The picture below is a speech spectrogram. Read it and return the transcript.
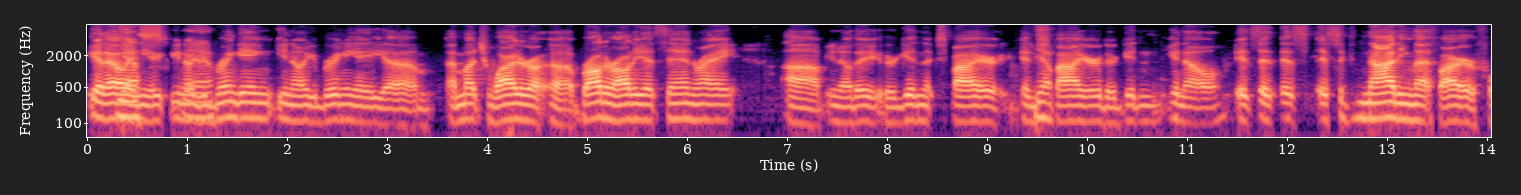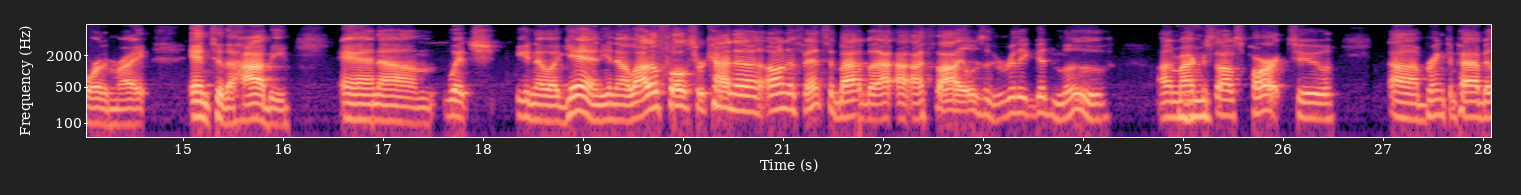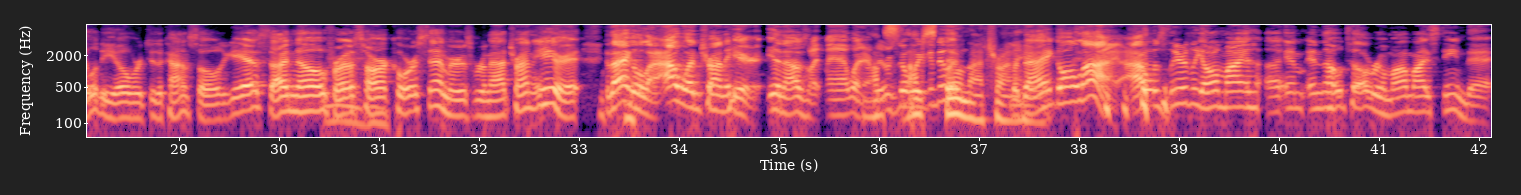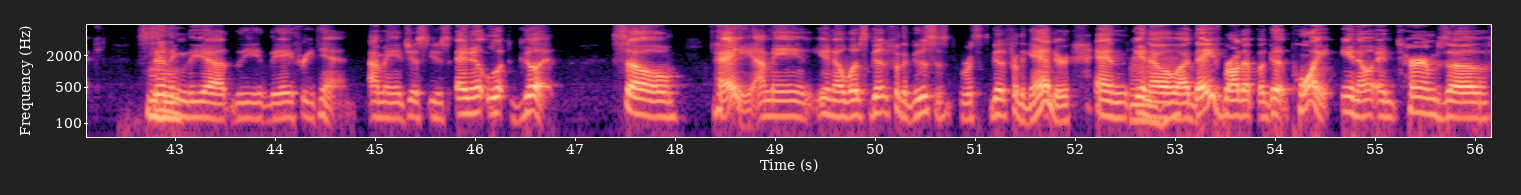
you know, and you you know yeah. you're bringing you know you're bringing a um, a much wider uh, broader audience in, right? Um, you know they they're getting expired, inspired. They're getting you know it's it's it's igniting that fire for them, right, into the hobby, and um, which you know, again, you know, a lot of folks were kind of on the fence about, it, but I, I, thought it was a really good move on Mhm. Microsoft's part to uh, bring compatibility over to the console. Yes, I know for us Mhm. hardcore simmers, we're not trying to hear it because I ain't gonna lie, I wasn't trying to hear it. You know, I was like, man, whatever. I'm, There's no way I'm you can do still it. not trying But. I ain't gonna lie, I was literally on my uh, in, in the hotel room on my Steam Deck, Mm-hmm. sending the uh, the the A310. I mean, it just used and it looked good. So hey, I mean, you know, what's good for the goose is what's good for the gander. And you know, uh, Dave brought up a good point. You know, in terms of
